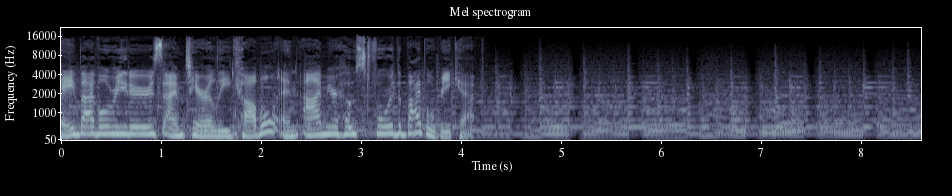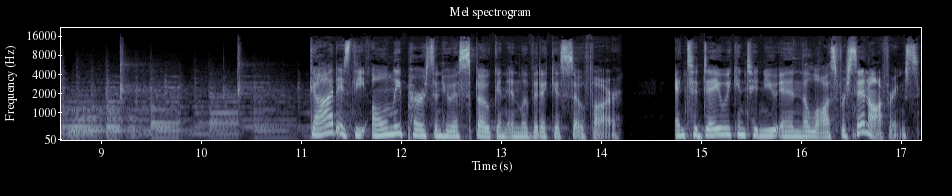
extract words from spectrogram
Hey, Bible readers, I'm Tara-Leigh Cobble, and I'm your host for the Bible Recap. God is the only person who has spoken in Leviticus so far. And today we continue in the laws for sin offerings.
